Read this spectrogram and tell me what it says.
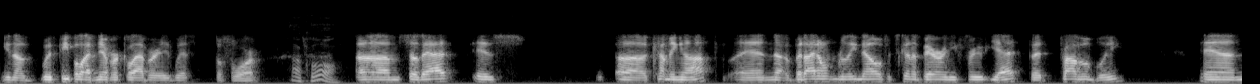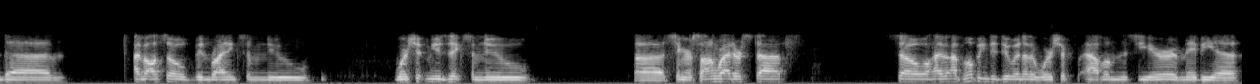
you know with people I've never collaborated with before. Oh, cool. Um, so that is uh, coming up, and uh, but I don't really know if it's going to bear any fruit yet, but probably. And uh, I've also been writing some new worship music, some new uh, singer-songwriter stuff. So I, I'm hoping to do another worship album this year, and maybe a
